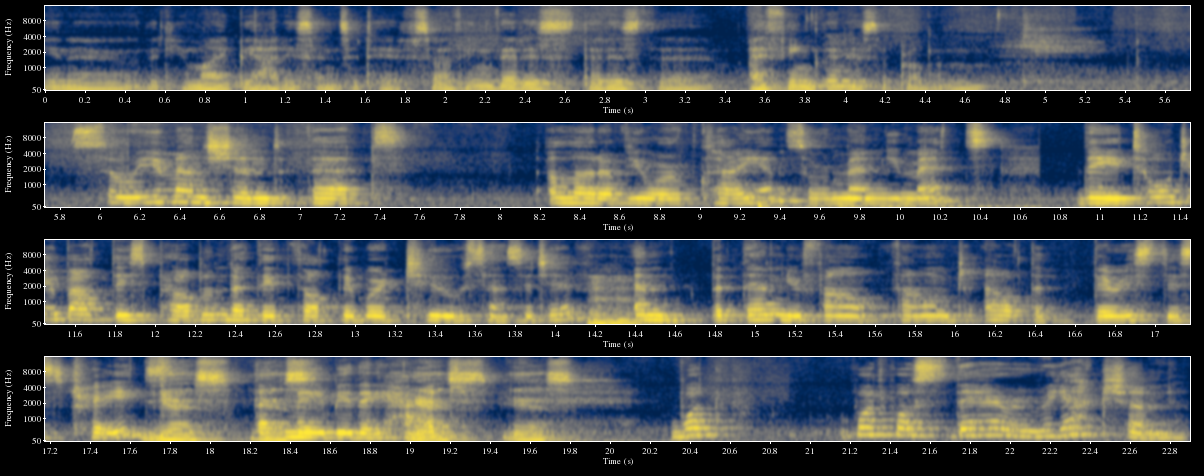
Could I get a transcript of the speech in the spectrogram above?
you know that you might be highly sensitive. So I think that is that is the I think that yeah. is the problem. So you mentioned that a lot of your clients or men you met they told you about this problem that they thought they were too sensitive mm-hmm. and but then you found found out that there is this trait yes that yes, maybe they had. Yes yes. What what was their reaction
